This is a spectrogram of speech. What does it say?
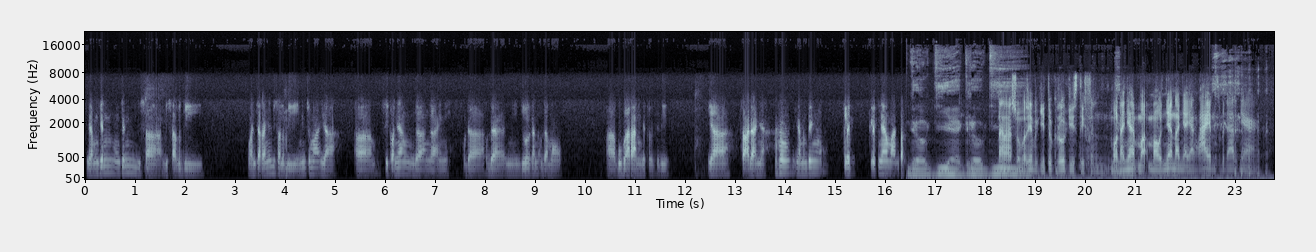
Ya mungkin mungkin bisa bisa lebih wawancaranya bisa lebih ini cuma ya uh, sikonnya nggak nggak ini udah udah ini juga kan udah mau uh, bubaran gitu jadi ya seadanya yang penting klip klipnya mantep Grogi ya, grogi. Nah, sumbernya begitu grogi Steven. Mau nanya ma- maunya nanya yang lain sebenarnya.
